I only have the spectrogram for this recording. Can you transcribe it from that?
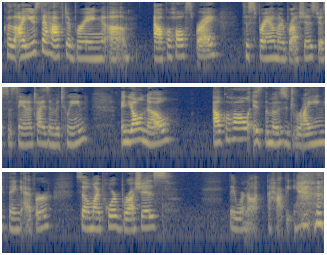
Cause I used to have to bring um, alcohol spray to spray on my brushes just to sanitize in between. And y'all know, alcohol is the most drying thing ever. So my poor brushes, they were not happy.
